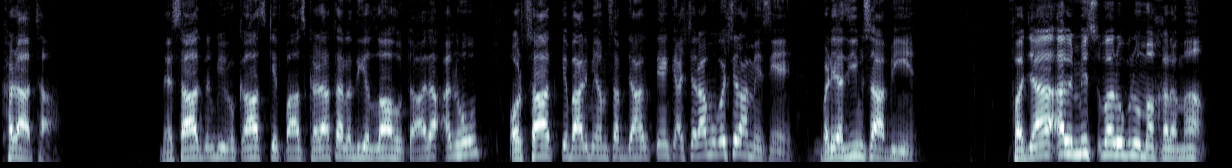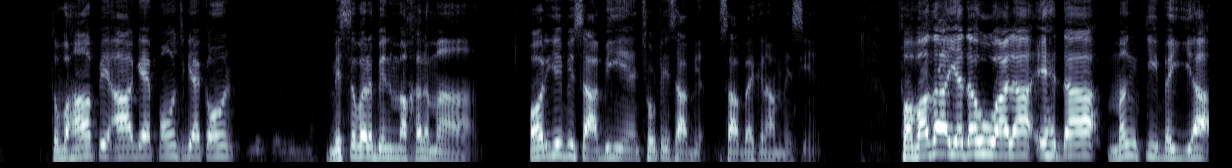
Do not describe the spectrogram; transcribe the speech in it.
کھڑا تھا۔ میں سعد بن ابی وقاص کے پاس کھڑا تھا رضی اللہ تعالیٰ عنہ اور سعد کے بارے میں ہم سب جانتے ہیں کہ اشرام و میں سے ہیں، بڑے عظیم صحابی ہیں۔ فجا المسور ابن مخرمہ، تو وہاں پہ آ گئے، پہنچ گیا کون؟ مسور بن مخرمہ۔ اور یہ بھی صحابی ہیں، چھوٹے صحابہ کرام میں سے ہیں۔ فوضا یدہ والا عہدہ منگ کی بیا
